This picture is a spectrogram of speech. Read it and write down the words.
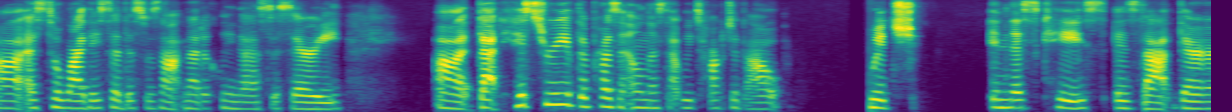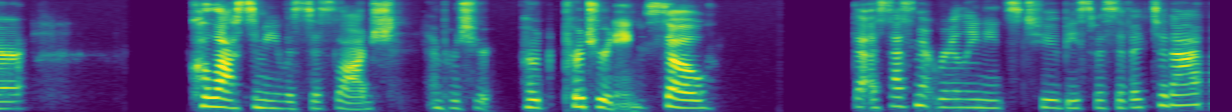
uh, as to why they said this was not medically necessary. Uh, that history of the present illness that we talked about, which in this case is that their colostomy was dislodged and protruding. So the assessment really needs to be specific to that.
